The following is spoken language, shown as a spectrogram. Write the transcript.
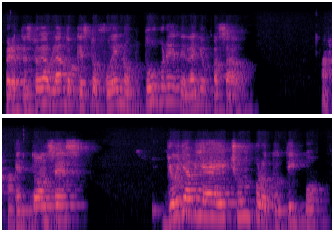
Pero te estoy hablando que esto fue en octubre del año pasado. Entonces, yo ya había hecho un prototipo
